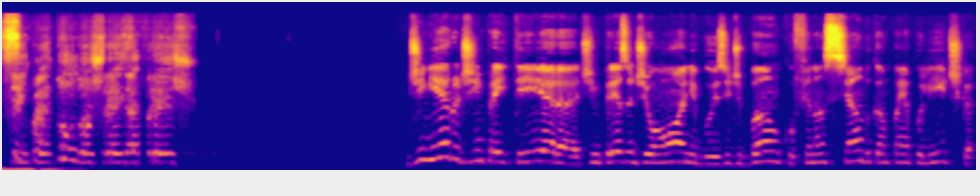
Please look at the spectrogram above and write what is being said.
51, 2, 3 é freixo. Dinheiro de empreiteira, de empresa de ônibus e de banco financiando campanha política,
